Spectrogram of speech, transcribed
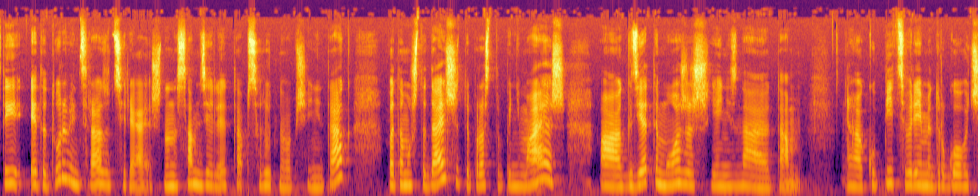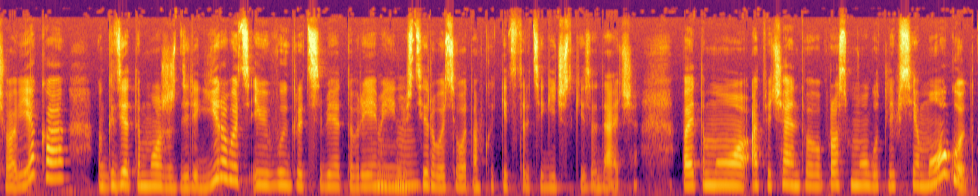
ты этот уровень сразу теряешь. Но на самом деле это абсолютно вообще не так, потому что дальше ты просто понимаешь, а, где ты можешь, я не знаю, там а, купить время другого человека, где ты можешь делегировать и выиграть себе это время, mm-hmm. и инвестировать его там в какие-то стратегические задачи. Поэтому, отвечая на твой вопрос, могут ли все, могут.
